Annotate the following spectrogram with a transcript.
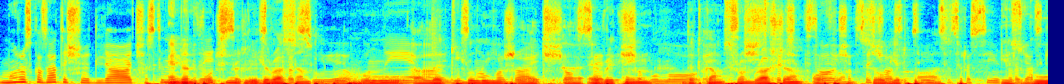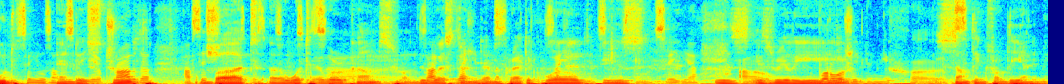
Можу сказати, що для частини And людей це unfortunately, дійсно there are some працює. people who Вони are а, led to дійсно believe вважають, that що uh, все, що everything було that е, comes все, from що- Russia все, or що from все, що Soviet асоціюється з past Росією та is Радянським good Союзом, and це є is true, правда, а все, що but uh, асоціюється з, whatever е, comes from the захід- Western західним democratic світом, world західними цінностями, is це є is а, is really ворожий для них е, світ. something from the enemy.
